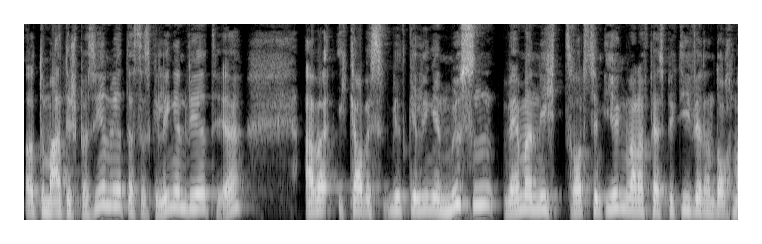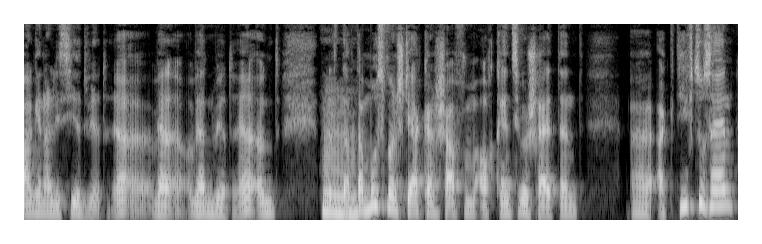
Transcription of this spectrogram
automatisch passieren wird, dass das gelingen wird, ja. Aber ich glaube, es wird gelingen müssen, wenn man nicht trotzdem irgendwann auf Perspektive dann doch marginalisiert wird, ja, werden wird. Ja. Und mhm. da, da, muss man stärker schaffen, auch grenzüberschreitend äh, aktiv zu sein.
